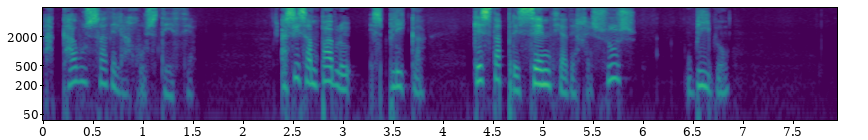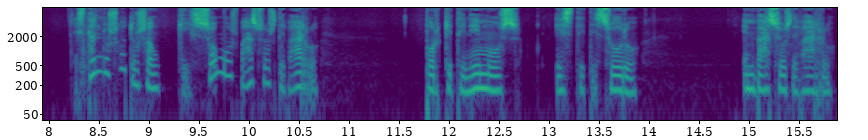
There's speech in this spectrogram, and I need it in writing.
a causa de la justicia. Así San Pablo explica que esta presencia de Jesús vivo está en nosotros, aunque somos vasos de barro, porque tenemos este tesoro en vasos de barro,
